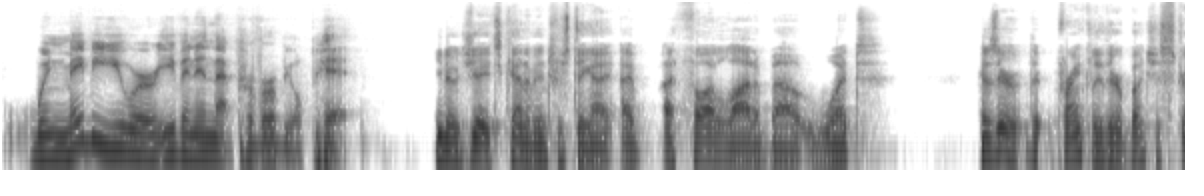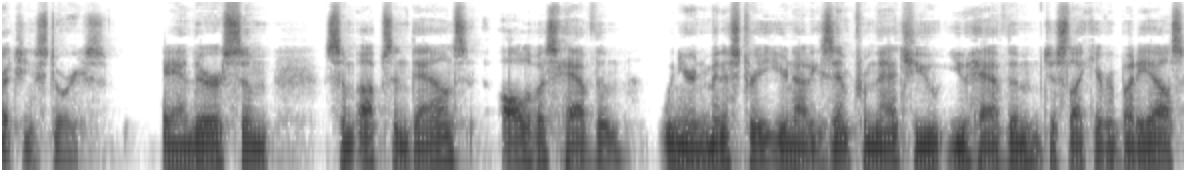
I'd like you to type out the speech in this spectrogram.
when maybe you were even in that proverbial pit? You know, Jay, it's kind of interesting. I, I, I thought a lot about what, because there, there, frankly, there are a bunch of stretching stories and there are some, some ups and downs. All of us have them. When you're in ministry, you're not exempt from that. You, you have them just like everybody else.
